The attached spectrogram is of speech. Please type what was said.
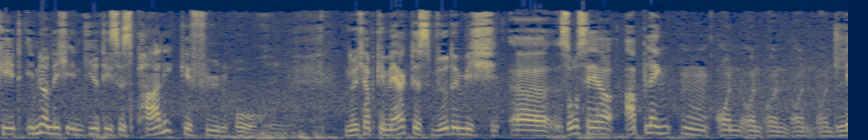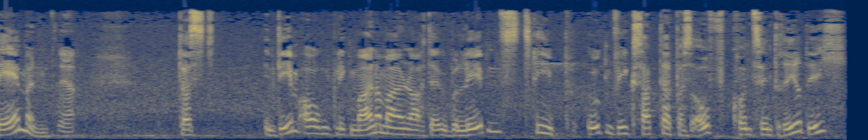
geht innerlich in dir dieses Panikgefühl hoch. Mhm. Nur ich habe gemerkt, es würde mich äh, so sehr ablenken und, und, und, und, und lähmen, ja. dass in dem Augenblick meiner Meinung nach der Überlebenstrieb irgendwie gesagt hat, pass auf, konzentrier dich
